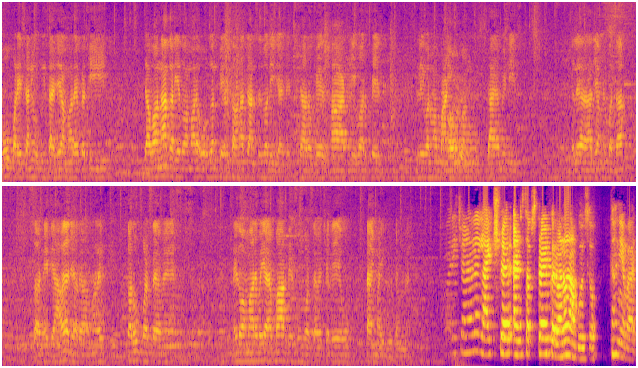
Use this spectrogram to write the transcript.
બહુ પરેશાની ઊભી થાય છે. અમારે પછી દવા ના કરીએ તો અમારે ઓર્ગન ફેલ થવાના ચાન્સીસ વધી જાય છે. ધારો કે હાર્ટ લીવર ફેલ લીવરમાં પાણી પડવાનું ડાયાબિટીસ એટલે આજે અમે બધા સરને ત્યાં આવ્યા છે. અમારે કરવું પડશે અમે નહીં તો અમારે ભાઈ બહાર બેસવું પડશે હવે છેલ્લે એવું ટાઈમ આવી ગયો તમને અમારી ચેનલને લાઈક શેર અને સબસ્ક્રાઇબ કરવાનો ના ભૂલશો. ધન્યવાદ.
